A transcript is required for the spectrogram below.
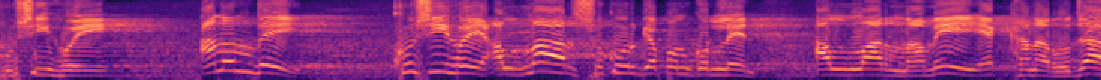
খুশি হয়ে, আনন্দে খুশি হয়ে আল্লাহর শুকুর জ্ঞাপন করলেন। আল্লাহর নামে একখানা রোজা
